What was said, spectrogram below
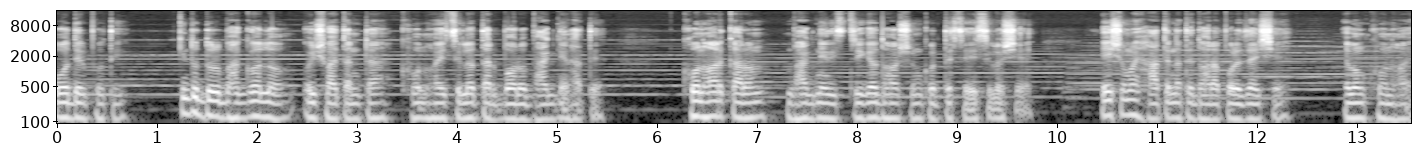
ওদের প্রতি। কিন্তু দুর্ভাগ্য হলো, ওই শয়তানটা খুন হয়েছিল তার বড় ভাগ্নের হাতে। খুন হওয়ার কারণ ভাগ্নের স্ত্রীকেও ধর্ষণ করতে চেয়েছিল সে। এই সময় হাতে নাতে ধরা পড়ে যায় সে এবং খুন হয়।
